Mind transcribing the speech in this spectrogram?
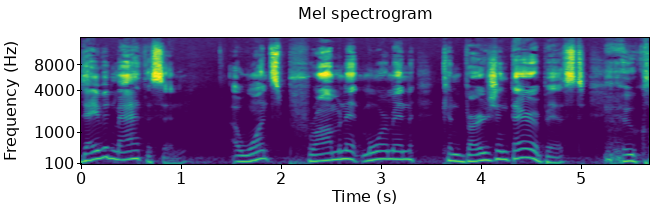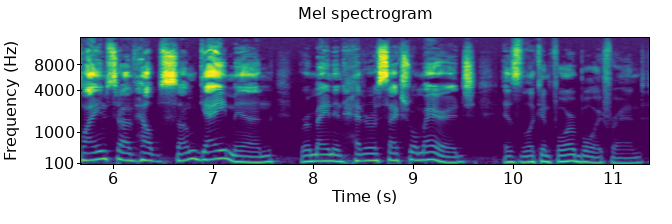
David Matheson, a once prominent Mormon conversion therapist who claims to have helped some gay men remain in heterosexual marriage, is looking for a boyfriend.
